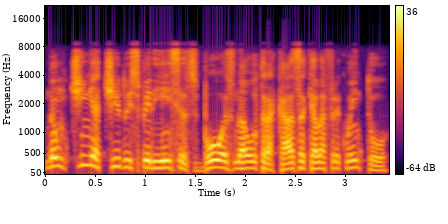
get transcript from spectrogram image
não tinha tido experiências boas na outra casa que ela frequentou.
